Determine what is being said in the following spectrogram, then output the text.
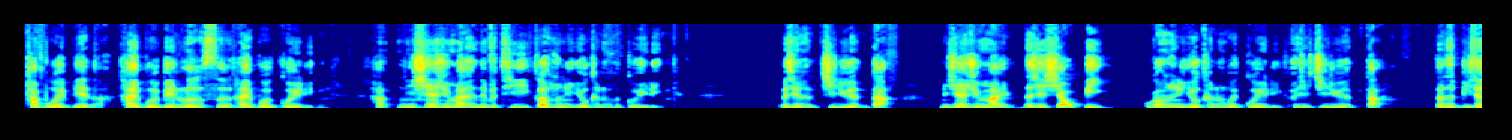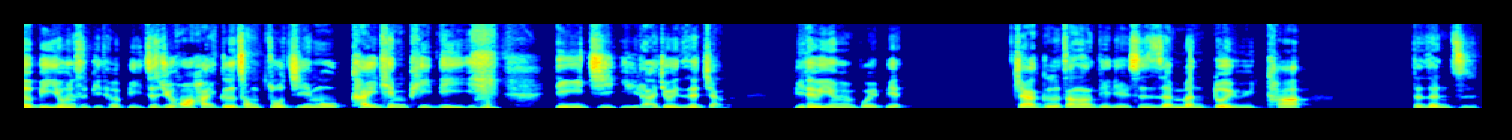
它不会变啊，它也不会变垃圾，它也不会归零。它你现在去买 NFT，告诉你有可能会归零，而且很几率很大。你现在去买那些小币，我告诉你有可能会归零，而且几率很大。但是比特币永远是比特币，这句话海哥从做节目开天辟地 第一集以来就一直在讲，比特币永远不会变，价格涨涨跌跌是人们对于它的认知，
